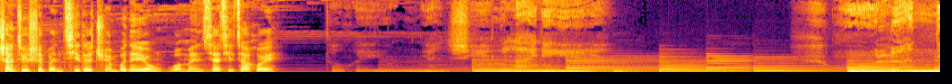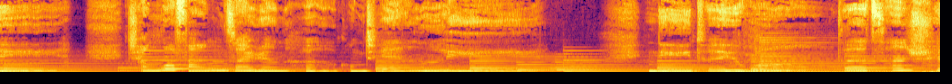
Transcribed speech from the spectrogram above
上就是本期的全部内容我们下期再会。都会永远信赖你无论你将我放在任何空间里你对我的赞许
